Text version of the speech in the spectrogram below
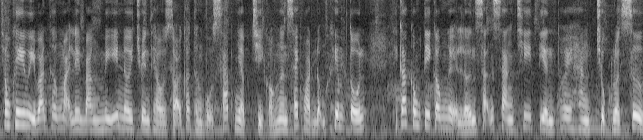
Trong khi Ủy ban Thương mại Liên bang Mỹ nơi chuyên theo dõi các thương vụ sáp nhập chỉ có ngân sách hoạt động khiêm tốn, thì các công ty công nghệ lớn sẵn sàng chi tiền thuê hàng chục luật sư,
